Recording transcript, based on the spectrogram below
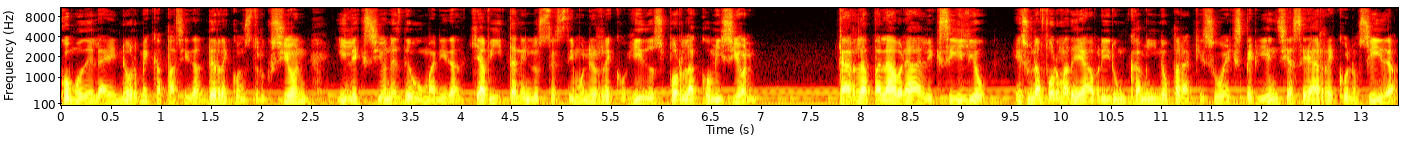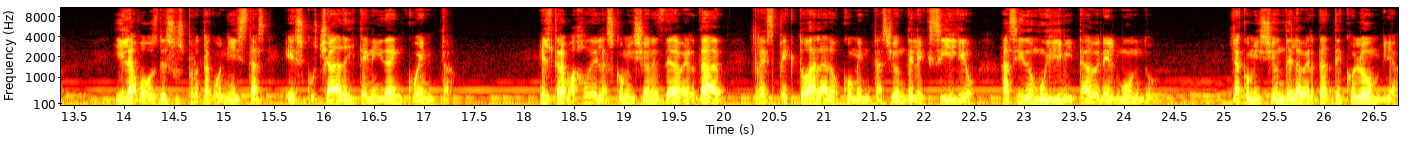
como de la enorme capacidad de reconstrucción y lecciones de humanidad que habitan en los testimonios recogidos por la Comisión. Dar la palabra al exilio es una forma de abrir un camino para que su experiencia sea reconocida y la voz de sus protagonistas escuchada y tenida en cuenta. El trabajo de las comisiones de la verdad respecto a la documentación del exilio ha sido muy limitado en el mundo. La Comisión de la Verdad de Colombia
